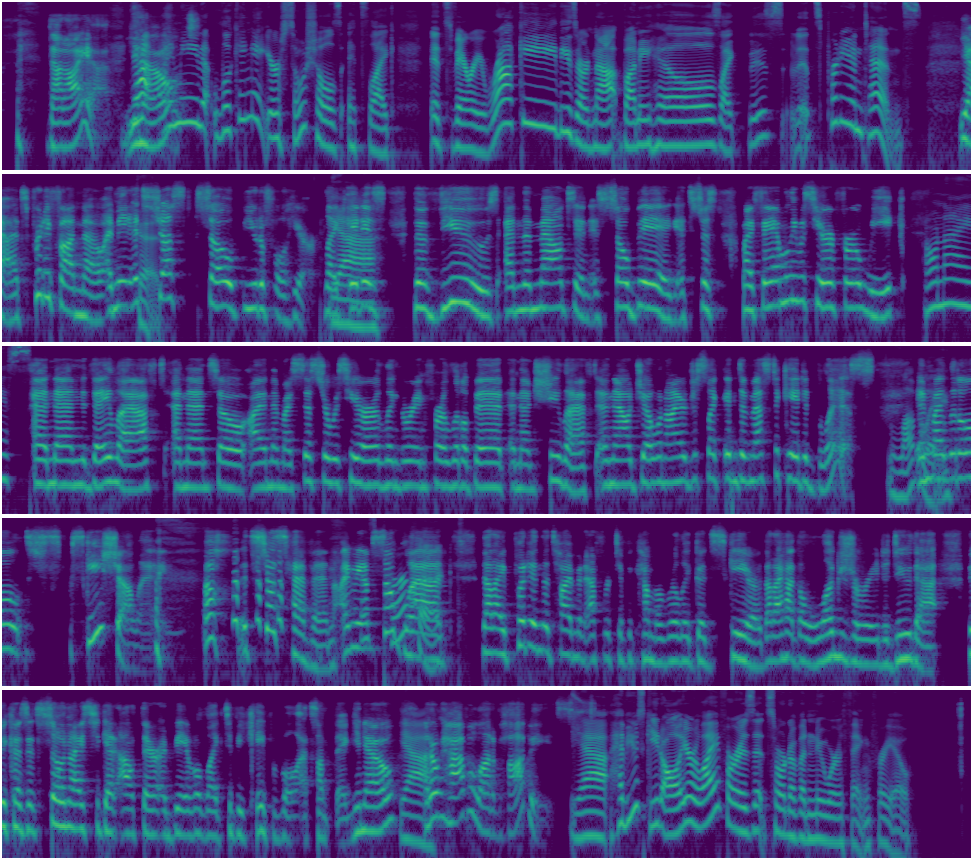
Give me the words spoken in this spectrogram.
that I am. yeah. Know? I mean, looking at your socials, it's like it's very rocky. These are not bunny hills. Like this, it's pretty intense. Yeah, it's pretty fun though. I mean, it's Good. just so beautiful here. Like yeah. it is the views and the mountain is so big. It's just my family was here for a week. Oh, nice. And then they left. And then so I and then my sister was here lingering for a little bit and then she left. And now Jo and I are just like in domesticated bliss Lovely. in my little ski chalet oh, it's just heaven. I mean, I'm so perfect. glad that I put in the time and effort to become a really good skier, that I had the luxury to do that because it's so nice to get out there and be able like to be capable at something, you know? Yeah. I don't have a lot of hobbies. Yeah. Have you skied all your life or is it sort of a newer thing for you?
